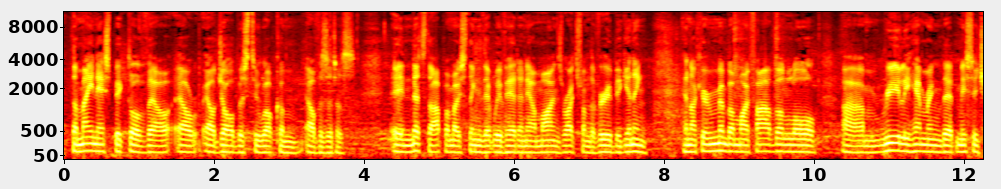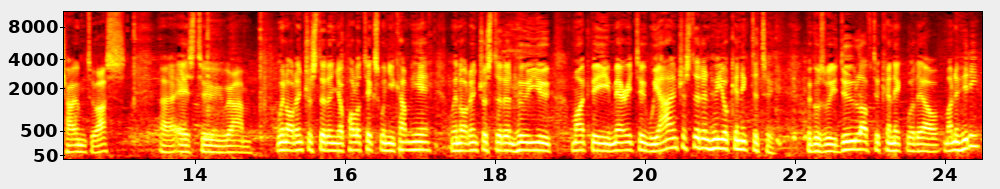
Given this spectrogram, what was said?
the main aspect of our, our, our job is to welcome our visitors. And that's the uppermost thing that we've had in our minds right from the very beginning. And I can remember my father in law um, really hammering that message home to us uh, as to um, we're not interested in your politics when you come here, we're not interested in who you might be married to, we are interested in who you're connected to because we do love to connect with our manuhiri.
